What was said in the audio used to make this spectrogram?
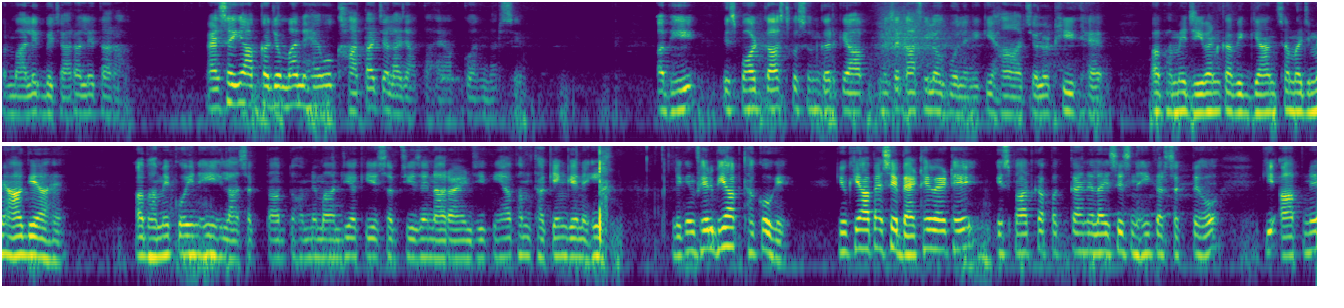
और मालिक बेचारा लेता रहा। ऐसे ही आपका जो मन है वो खाता चला जाता है आपको अंदर से। अभी इस पॉडकास्ट को सुन करके आप में से काफ़ी लोग बोलेंगे कि हाँ चलो ठीक है, अब हमें जीवन का विज्ञान समझ में आ गया है, अब हमें कोई नहीं हिला सकता, अब तो हमने मान लिया कि ये सब चीज़ें नारायण जी की हैं, अब हम थकेंगे नहीं। लेकिन फिर भी आप थकोगे, क्योंकि आप ऐसे बैठे बैठे इस बात का पक्का एनालिसिस नहीं कर सकते हो कि आपने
